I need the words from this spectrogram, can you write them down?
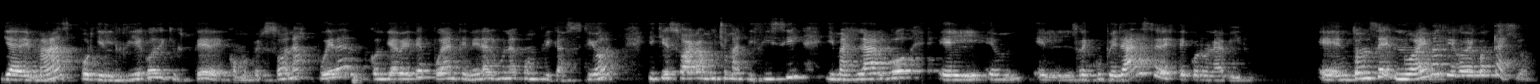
y además porque el riesgo de que ustedes como personas puedan, con diabetes, puedan tener alguna complicación y que eso haga mucho más difícil y más largo el, em, el recuperarse de este coronavirus. Entonces, no hay más riesgo de contagio,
